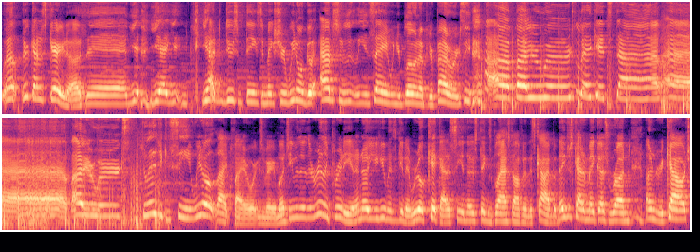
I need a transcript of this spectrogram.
well, they're kind of scary to us. And yeah, yeah you, you have to do some things to make sure we don't go absolutely insane when you're blowing up your fireworks. See, ah, fireworks, make it stop. Ah, fireworks. So as you can see, we don't like fireworks very much, even though they're really pretty, and I know you humans get a real kick out of seeing those things blast off in the sky, but they just kind of make us run under a couch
